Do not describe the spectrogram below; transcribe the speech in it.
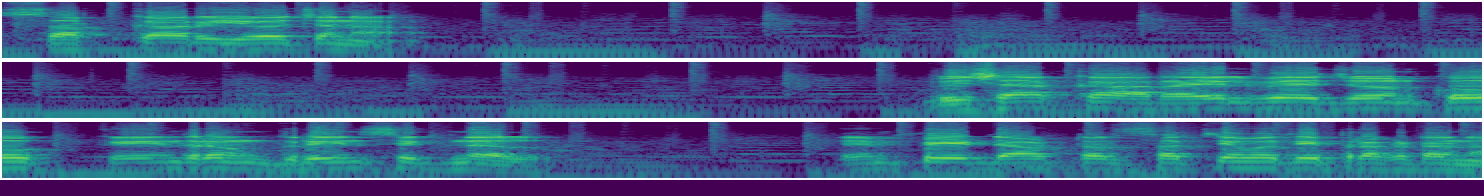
సర్కారు యోచన. విశాఖ రైల్వే జోన్కు కేంద్రం green signal. MP doctor Satyavathi ప్రకటన.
